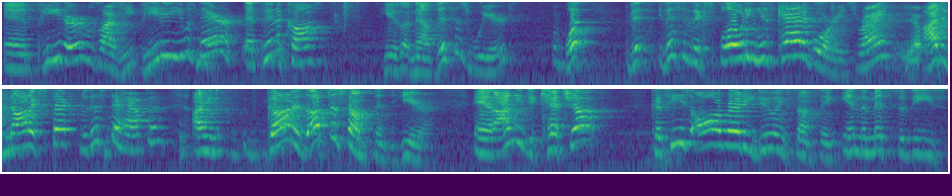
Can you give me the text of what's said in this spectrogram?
And Peter was like, he, Peter, he was there at Pentecost. He's like, now this is weird. What? Th- This is exploding his categories, right? Yep. I did not expect for this to happen. I mean, God is up to something here. And I need to catch up because he's already doing something in the midst of these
